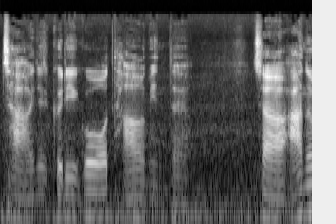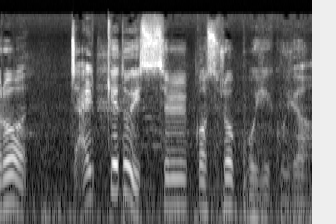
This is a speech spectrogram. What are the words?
자, 이제 그리고 다음인데요. 자, 안으로 짧게도 있을 것으로 보이고요.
